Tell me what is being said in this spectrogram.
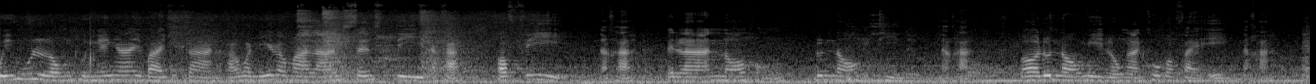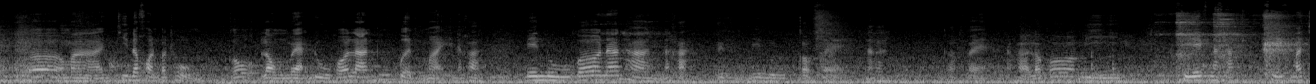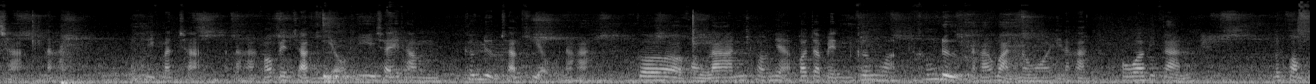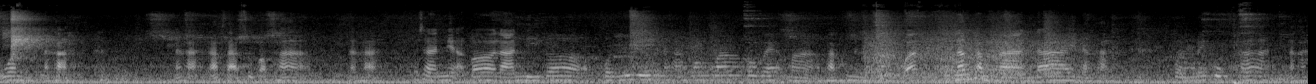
ุยหุ้นลงทุนง่ายๆ บายพิการนะคะ วันนี้เรามาร้านเซนสตีนะคะคอฟฟี่นะคะ เป็นร้านน้องของรุ่นน้องอีกทีหนึ่งนะคะ ก็รุ่นน้องมีโรงงานคู่กาแฟเองนะคะ ก็มาที่นครปฐมก็ลองแวะดูเพราะร้านเพิ่งเปิดใหม่นะคะ เมนูก็น่าทานนะคะ เป็นเมนูกาแฟนะคะ กาแฟนะคะ แล้วก็มีเค้กนะคะ เค้กมัทฉะนะคะ เค้กมัทฉะนะคะเขาเป็นชาเขียวที่ใช้ทำเครื่องดื่มชาเขียวนะคะ ก็ของร้านเขาเนี่ยก็จะเป็นเครื่องเครื่องดื่มนะคะหวานน้อยนะคะ เพราะว่าพิการลดความอ้วนนะคะนะคะ รักษาสุขภาพนะคะเพราะฉะนั้นเนี่ยก็ร้านนี้ก็คนไม่เยอะนะคะว่างๆก็แวะมาพักหนึ่งหรือว่านั่งทำงานได้นะคะ คนไม่พลุกพล่านนะคะ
